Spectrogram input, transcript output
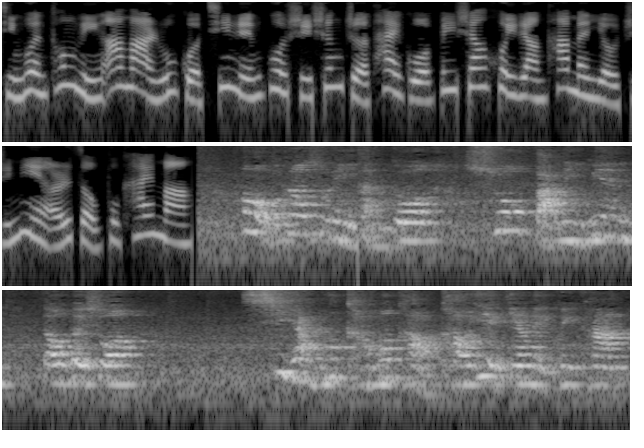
请问通灵阿嬷，如果亲人过世，生者太过悲伤，会让他们有执念而走不开吗？哦，我告诉你，很多说法里面都会说，夕阳不考莫考，考也惊没亏卡。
